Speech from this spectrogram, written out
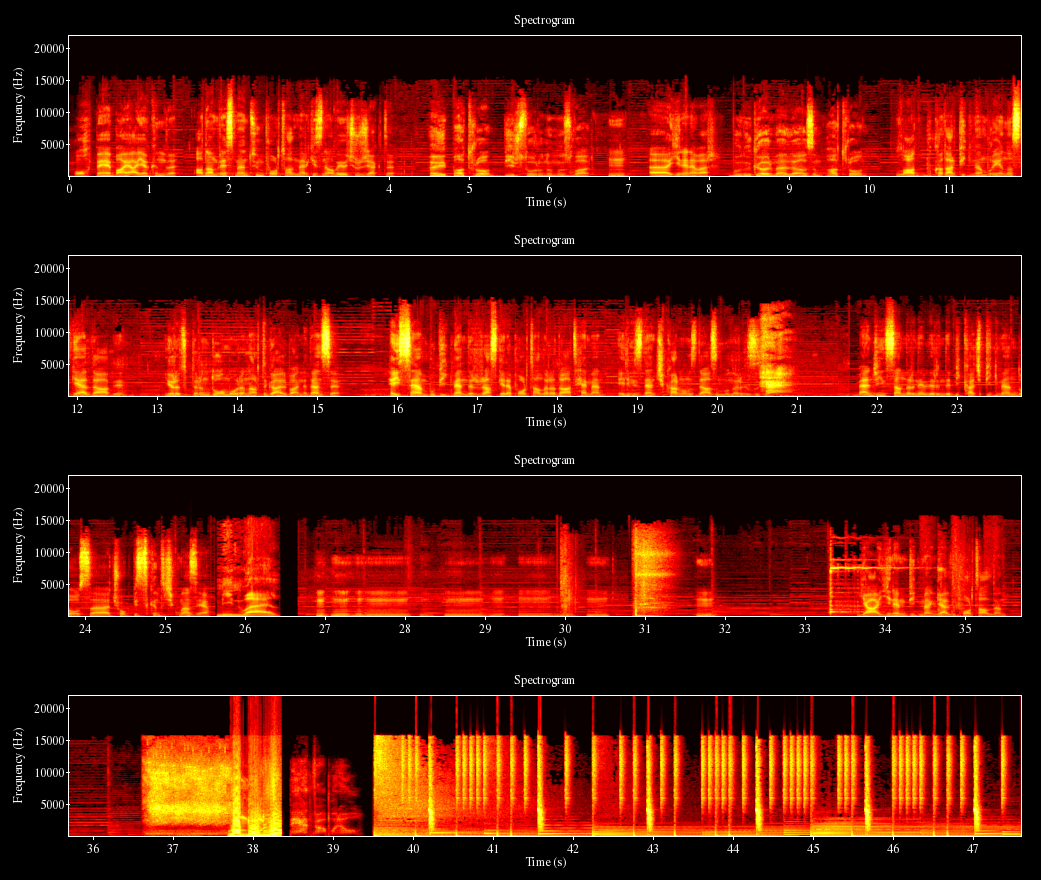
Oh be bayağı yakındı. Adam resmen tüm portal merkezini havaya uçuracaktı. Hey patron, bir sorunumuz var. Hı? Ee, yine ne var? Bunu görmen lazım patron. Lan bu kadar pigmen buraya nasıl geldi abi? Yaratıkların doğma oranı arttı galiba nedense. Hey Sam bu pigmenleri rastgele portallara dağıt hemen. Elimizden çıkarmamız lazım bunları hızlıca. Bence insanların evlerinde birkaç pigmen de olsa çok bir sıkıntı çıkmaz ya. Meanwhile, Hı? Ya yine mi pigmen geldi portaldan? Lan ne oluyor?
